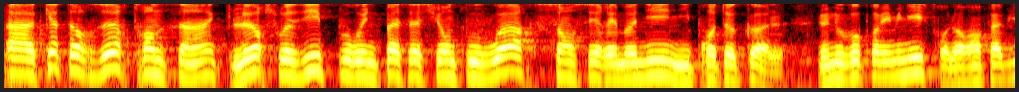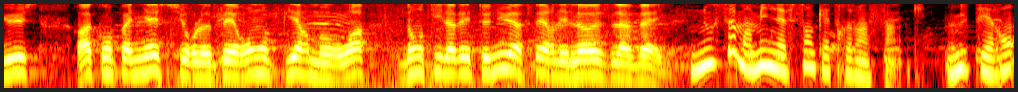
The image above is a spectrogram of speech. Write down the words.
À 14h35, l'heure choisie pour une passation de pouvoir sans cérémonie ni protocole. Le nouveau Premier ministre, Laurent Fabius, raccompagnait sur le perron Pierre Mauroy, dont il avait tenu à faire l'éloge la veille. Nous sommes en 1985. Mitterrand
